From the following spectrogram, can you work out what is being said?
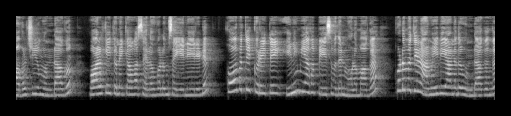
மகிழ்ச்சியும் உண்டாகும். வாழ்க்கை துணைக்காக செலவுகளும் செய்ய நேரிடும். கோபத்தை குறைத்து இனிமையாக பேசுவதன் மூலமாக குடும்பத்தில் அமைதியானது உண்டாகுங்க.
